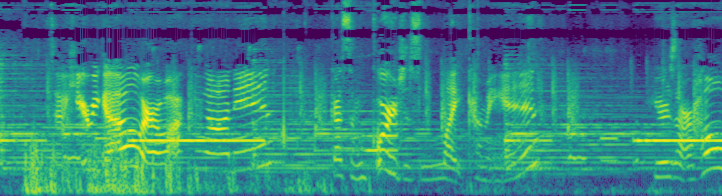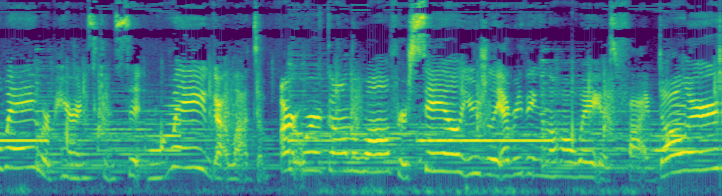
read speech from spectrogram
So here we go, we're walking on in. Got some gorgeous light coming in. Here's our hallway where parents can sit and wait. We've got lots of artwork on the wall for sale. Usually everything in the hallway is $5.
